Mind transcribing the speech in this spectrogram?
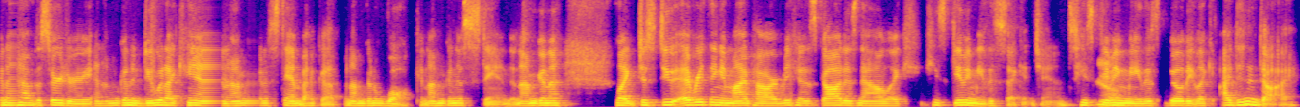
I'm going to have the surgery and I'm going to do what I can and I'm going to stand back up and I'm going to walk and I'm going to stand and I'm going to like just do everything in my power because God is now like he's giving me the second chance. He's yeah. giving me this ability like I didn't die.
